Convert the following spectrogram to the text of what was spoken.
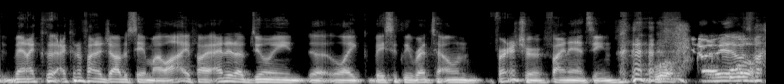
man, I could I couldn't find a job to save my life. I ended up doing uh, like basically rent to own furniture financing. you know I mean? That was my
